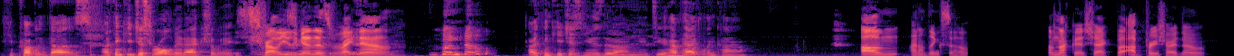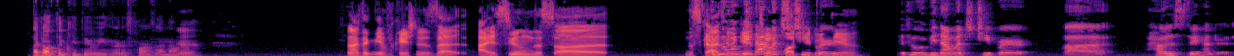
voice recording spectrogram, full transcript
He probably does. I think he just rolled it, actually. He's probably using it on us right now. Oh no. I think he just used it on you. Do you have haggling, Kyle? Um, I don't think so. I'm not gonna check, but I'm pretty sure I don't. I don't think you do either, as far as I know. Yeah. And I think the implication is that I assume this uh this guy's If gonna be get that into a much blood feud with cheaper- you. If it would be that much cheaper, uh, how is three hundred?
